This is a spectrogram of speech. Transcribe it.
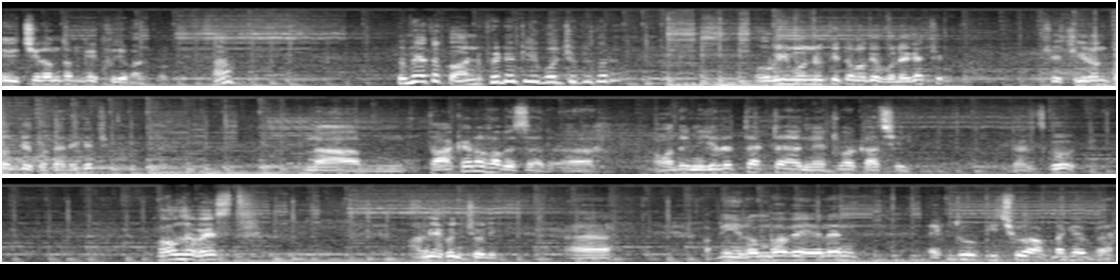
এই চিরন্তনকে খুঁজে বার করব। হ্যাঁ? তুমি এত কনফিডেন্টলি বলছো কি করে? অভিমন্যু কি তোমাকে বলে গেছে? সে চিরন্তনকে কোথায় রেখেছে? না তা কেন হবে স্যার? আমাদের নিজেদের তো একটা নেটওয়ার্ক আছেই। That's good all the best আমি এখন চলি। আপনি এরমভাবে এলেন একটু কিছু আপনাকে আহ,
